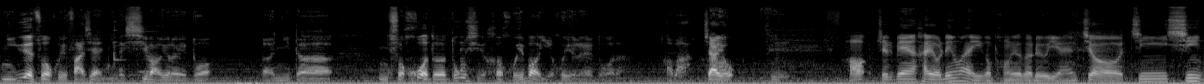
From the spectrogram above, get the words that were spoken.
你越做会发现你的希望越来越多，呃，你的你所获得的东西和回报也会越来越多的，好吧？加油！嗯好，这里边还有另外一个朋友的留言，叫金鑫，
